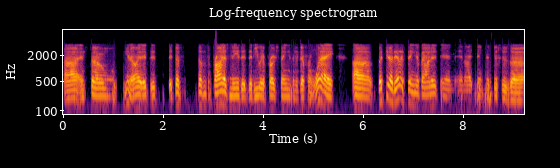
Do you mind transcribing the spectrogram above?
Uh, and so, you know, it, it, it does, doesn't surprise me that, that he would approach things in a different way. Uh, but, you know, the other thing about it, and, and I think that this is a,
